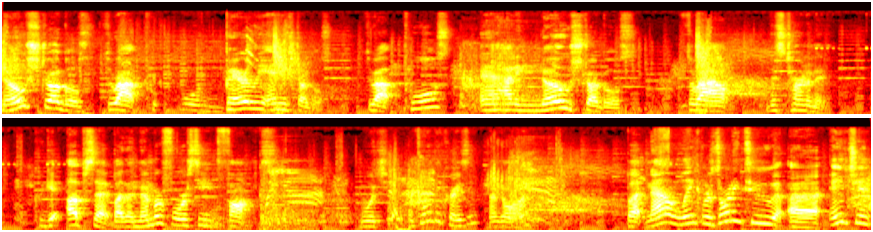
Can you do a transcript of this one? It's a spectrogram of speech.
no struggles throughout, well, barely any struggles throughout pools and having no struggles throughout this tournament. Could get upset by the number 4 seed Fox. Which would kind of be crazy, not gonna lie. But now Link resorting to uh, ancient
